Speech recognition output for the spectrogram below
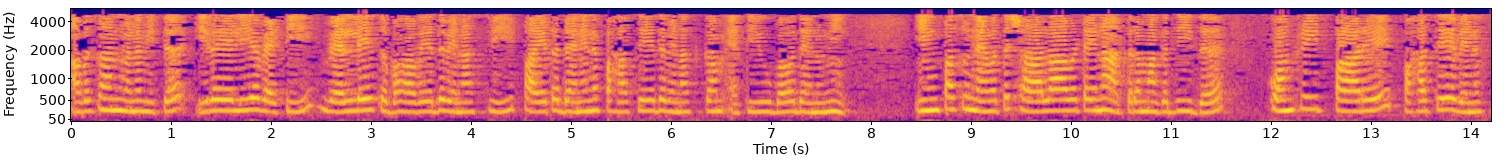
අවසන් වන විට ඉර එළිය වැටි වැල්ලේ ස්වභාවයද වෙනස් වී পায়ට දැනෙන පහසේද වෙනස්කම් ඇති වූ බව දැනුනි. ඉන්පසු නැවත ශාලාවට එන අතරමඟදීද කොන්ක්‍රීට් පාරේ පහසේ වෙනස,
